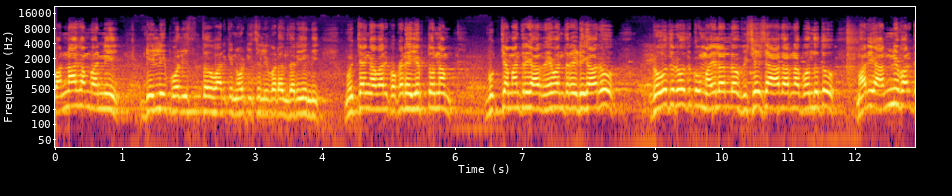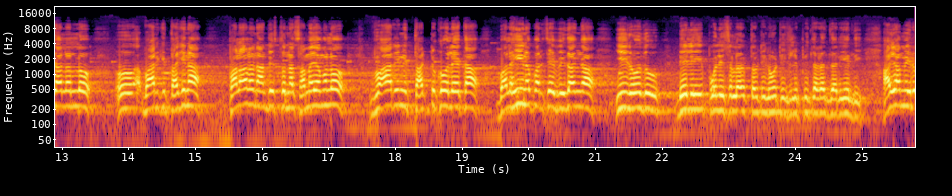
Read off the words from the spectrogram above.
పన్నాగం అని ఢిల్లీ పోలీసులతో వారికి నోటీసులు ఇవ్వడం జరిగింది. ముఖ్యంగా వారికి ఒకటే చెప్తున్నాం. ముఖ్యమంత్రి గారు రేవంత్ రెడ్డి గారు రోజు రోజుకు మహిళల్లో విశేష ఆదరణ పొందుతూ మరి అన్ని వర్గాలలో వారికి తగిన ఫలాలను అందిస్తున్న సమయంలో వారిని తట్టుకోలేక బలహీనపరిచే విధంగా ఈరోజు ఢిల్లీ పోలీసులతోటి నోటీసులు ఇప్పించడం జరిగింది. అయ్యా మీరు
